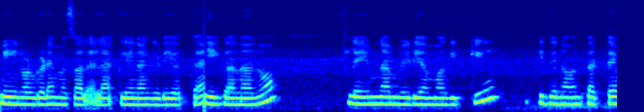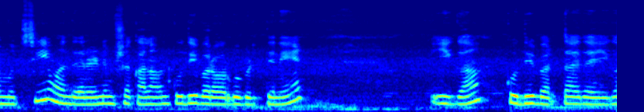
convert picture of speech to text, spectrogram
ಮೀನೊಳಗಡೆ ಮಸಾಲೆ ಎಲ್ಲ ಕ್ಲೀನಾಗಿ ಹಿಡಿಯುತ್ತೆ. ಈಗ ನಾನು ಫ್ಲೇಮ್ನ ಮೀಡಿಯಮ್ ಆಗಿ ಇಕ್ಕಿ ಇದನ್ನು ಒಂದು ತಟ್ಟೆ ಮುಚ್ಚಿ ಒಂದು ಎರಡು ನಿಮಿಷ ಕಾಲ ಒಂದು ಕುದಿ ಬರೋವರೆಗೂ ಬಿಡ್ತೀನಿ. ಈಗ ಕುದಿ ಬರ್ತಾ ಇದೆ. ಈಗ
